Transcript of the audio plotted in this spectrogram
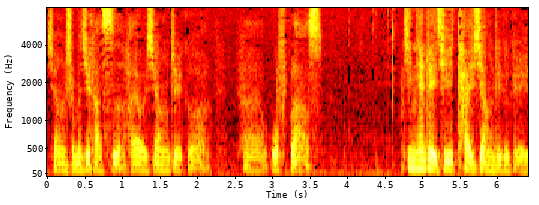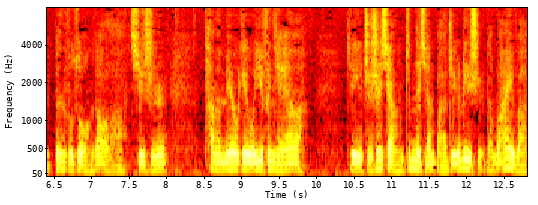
像什么杰卡斯，还有像这个呃沃夫普拉斯。今天这期太像这个给奔赴做广告了啊！其实他们没有给我一分钱啊，这个只是想真的想把这个历史呢挖一挖，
